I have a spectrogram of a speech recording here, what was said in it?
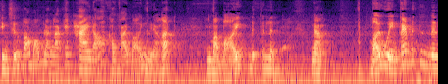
thiên sứ báo mộng rằng là cái thai đó không phải bởi người nào hết, nhưng mà bởi đức thánh linh. Nào, bởi quyền phép đức thánh linh,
